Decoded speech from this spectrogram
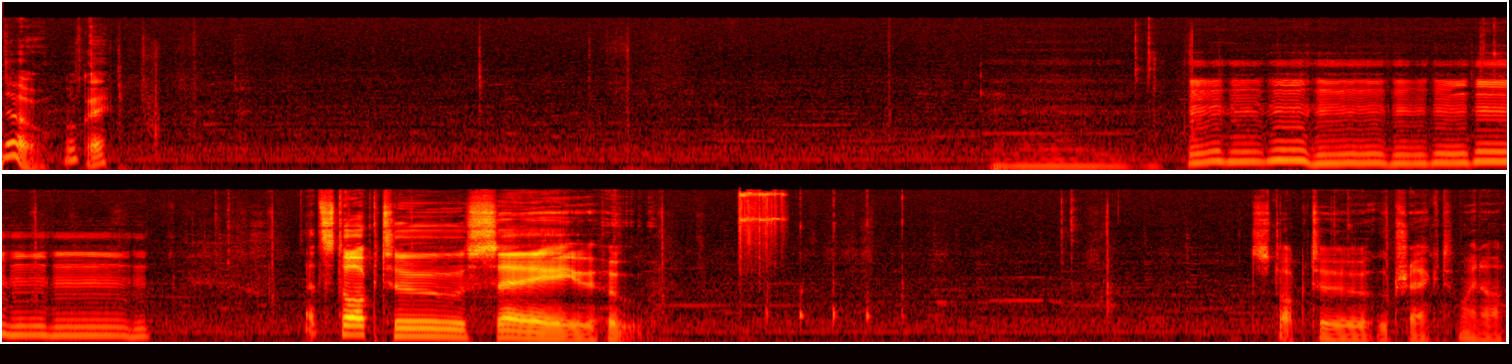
No, okay. Let's talk to, say, who? Let's talk to Utrecht, why not?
